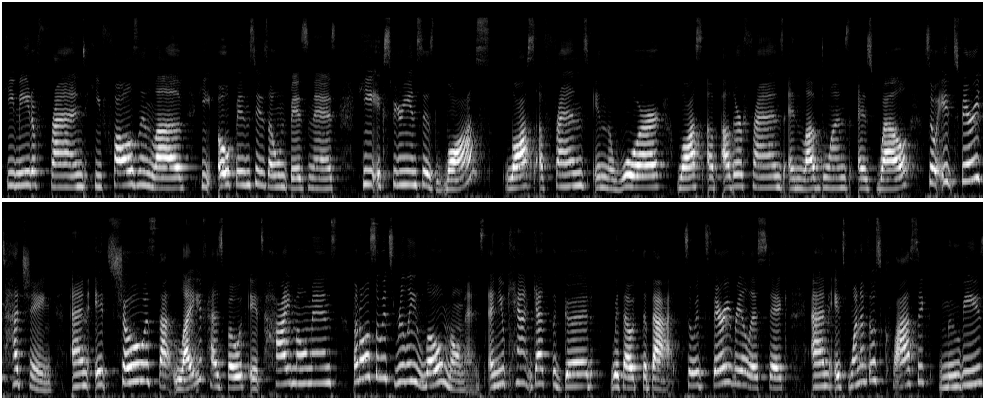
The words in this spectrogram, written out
He made a friend. He falls in love. He opens his own business. He experiences loss loss of friends in the war, loss of other friends and loved ones as well. So it's very touching and it shows that life has both its high moments, but also its really low moments. And you can't get the good without the bad. So it's very realistic and it's one of those classic movies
